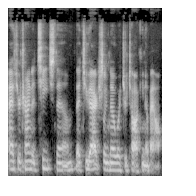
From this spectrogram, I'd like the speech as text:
as you're trying to teach them that you actually know what you're talking about.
